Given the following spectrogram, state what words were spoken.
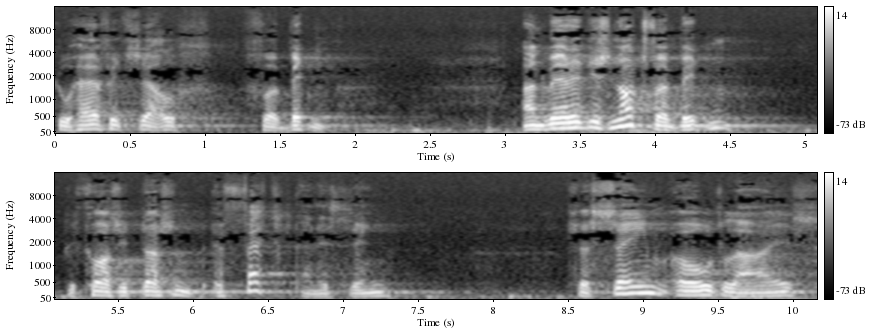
to have itself forbidden. And where it is not forbidden, because it doesn't affect anything, the same old lies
